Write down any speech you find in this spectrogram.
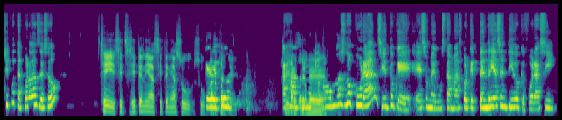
Chico, ¿te acuerdas de eso? Sí, sí, sí tenía, sí tenía su, su Que de parte pronto- de. Ajá, de- como más locura, siento que eso me gusta más porque tendría sentido que fuera así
